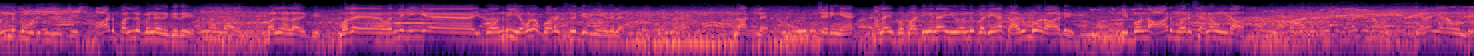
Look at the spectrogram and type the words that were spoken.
ஒண்ணுக்கு முடிஞ்சிருக்கு. ஆடு பல்லு பின்ன இருக்குது. பல் நல்லா இருக்கு. முத வந்து நீங்க இப்போ வந்து எவ்வளவு குறைச்சிருக்கிறீங்க இதுல? ஆட்டுல சரிங்க. ஆனா இப்போ பாத்தீங்கன்னா இது வந்து பாத்தீங்கன்னா கரும்போர் ஆடு. இப்போ வந்து ஆடு மறு செனை உண்டா. இளஞ்சனம் உண்டு.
